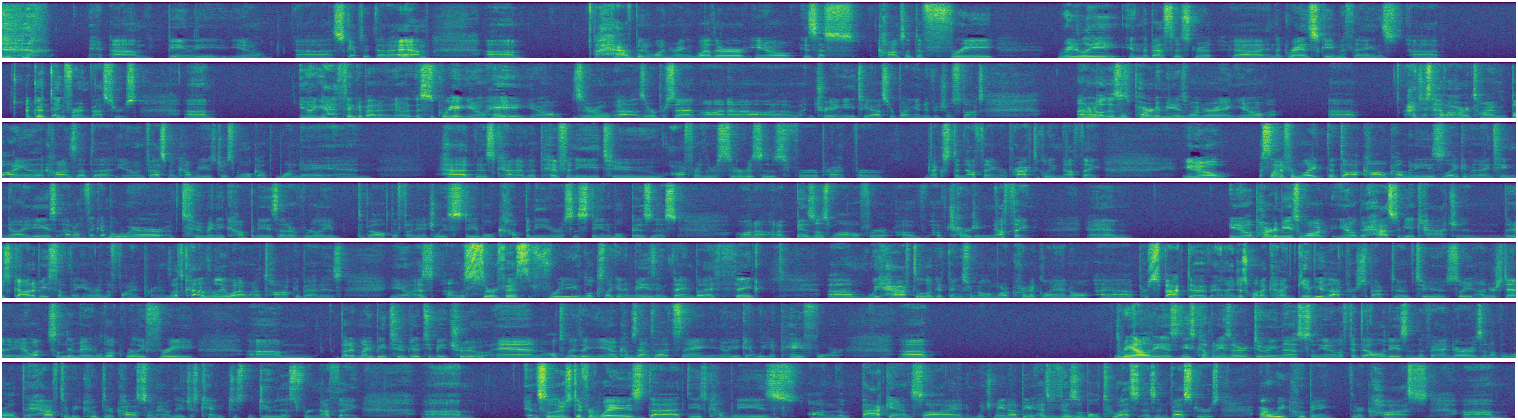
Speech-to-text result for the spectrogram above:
um, being the, you know, uh, skeptic that I am, um, I have been wondering whether, you know, is this concept of free really in the best uh, in the grand scheme of things uh, a good thing for investors? Um, you know, you gotta think about it. You know, this is great. You know, hey, you know, zero zero uh, percent on uh, on trading ETFs or buying individual stocks. I don't know. This is part of me is wondering. You know, I just have a hard time buying into the concept that you know investment companies just woke up one day and had this kind of epiphany to offer their services for for next to nothing or practically nothing. You know, aside from like the dot com companies like in the 1990s, I don't think I'm aware of too many companies that have really developed a financially stable company or a sustainable business on a, on a business model for of, of charging nothing. And you know, part of me is going, you know, there has to be a catch and there's got to be something here in the fine print. That's kind of really what I want to talk about is, you know, as on the surface, free looks like an amazing thing, but I think um, we have to look at things from a little more critical angle uh, perspective. And I just want to kind of give you that perspective to, so you understand, you know what, something may look really free, um, but it might be too good to be true. And ultimately, you know, it comes down to that saying, you know, you get what you pay for. Uh, the reality is these companies that are doing this, you know, the Fidelities and the Vanguards and of the world, they have to recoup their costs somehow. They just can't just do this for nothing. Um, and so there's different ways that these companies on the back end side, which may not be as visible to us as investors, are recouping their costs. Um,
